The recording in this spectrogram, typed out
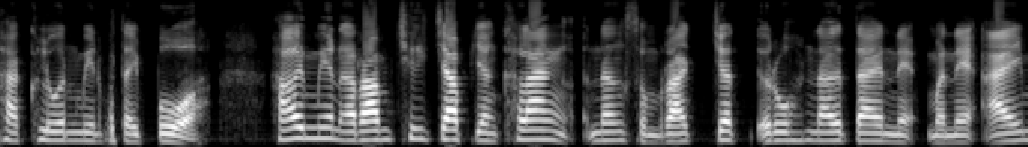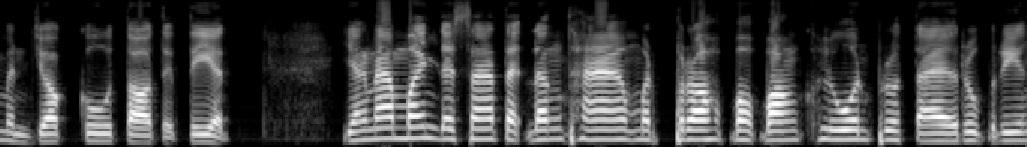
ថាខ្លួនមានផ្ទៃពោះហើយមានអារម្មណ៍ឈឺចាប់យ៉ាងខ្លាំងនិងសម្រេចចិត្តរស់នៅតែអ្នកម្នាក់ឯងមិនយកគូតទៅទៀត យ៉ាងណាមិញដោយសារតែដឹងថាមិត្តប្រុសបោះបង់ខ្លួនព្រោះតែរូបរាង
